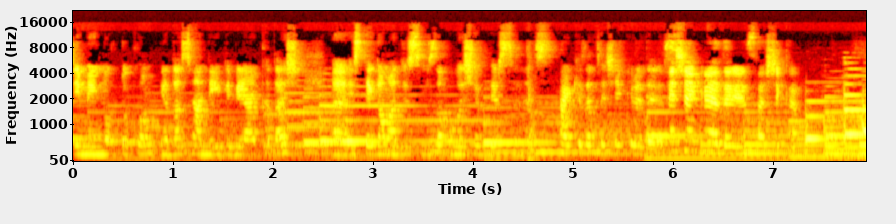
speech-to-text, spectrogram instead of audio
gmail.com ya da sen de ilgili bir arkadaş e, Instagram adresimizden ulaşabilirsiniz. Herkese teşekkür ederiz. Teşekkür ederiz. Hoşçakalın.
